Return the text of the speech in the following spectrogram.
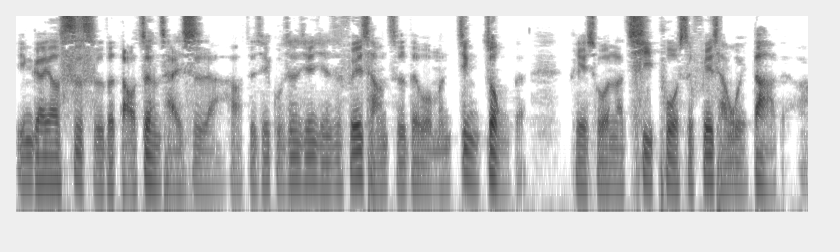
应该要适时的导正才是啊。好，这些古圣先贤是非常值得我们敬重的。可以说呢，气魄是非常伟大的啊。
